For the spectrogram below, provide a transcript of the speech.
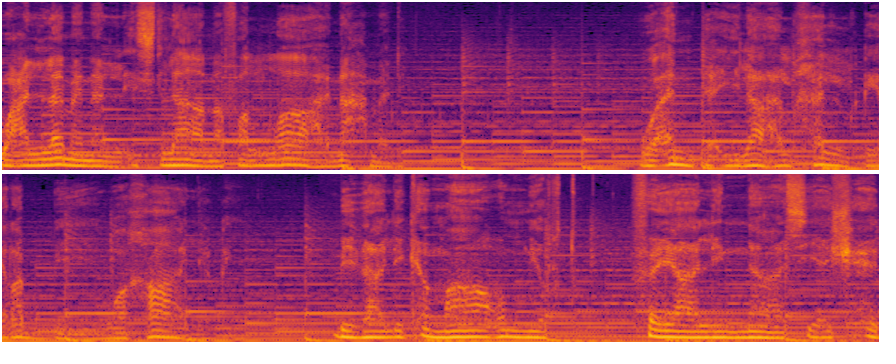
وعلمنا الإسلام فالله نحمد وأنت إله الخلق ربي وخالقي. بذلك ما عمرت فيا للناس أشهد.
